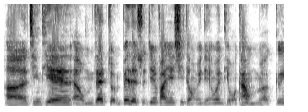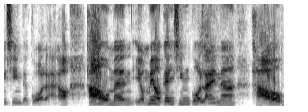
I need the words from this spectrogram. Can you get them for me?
呃今天呃我们在准备的时间发现系统有一点问题，我看我们有更新的过来哦。好，我们有没有更新过来呢？好，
